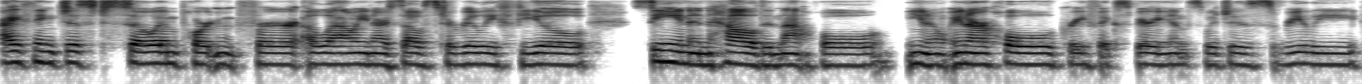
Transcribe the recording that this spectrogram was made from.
I think just so important for allowing ourselves to really feel seen and held in that whole, you know, in our whole grief experience, which is really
